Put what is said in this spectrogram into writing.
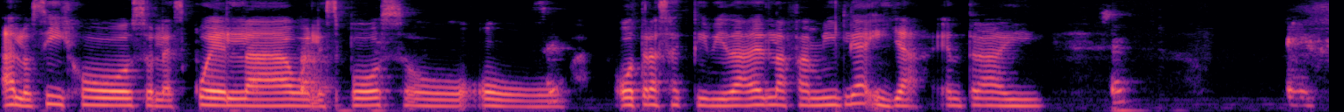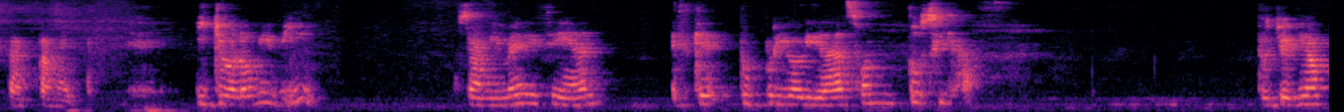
a los hijos o la escuela o el esposo o, otras actividades, la familia y ya entra ahí. Sí, exactamente. Y yo lo viví. O sea, a mí me decían, es que tu prioridad son tus hijas. Pues llegué a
